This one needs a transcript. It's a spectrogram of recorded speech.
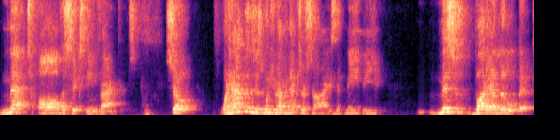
met all the 16 factors. So what happens is when you have an exercise that maybe misses by a little bit.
